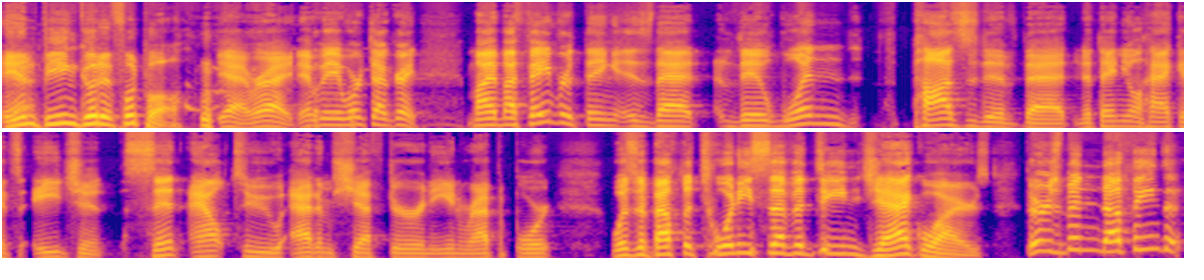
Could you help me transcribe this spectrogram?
and yeah. being good at football. yeah, right. I mean, it worked out great. My my favorite thing is that the one positive that Nathaniel Hackett's agent sent out to Adam Schefter and Ian Rapoport was about the 2017 Jaguars. There's been nothing that,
